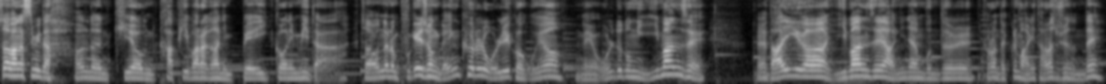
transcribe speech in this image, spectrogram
자 반갑습니다. 오늘은 귀여운 카피바라가 아닌 베이컨입니다. 자 오늘은 부계정 랭크를 올릴 거고요. 네 올드동이 2만세 네, 나이가 2만세 아니냐는 분들 그런 댓글 많이 달아주셨는데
